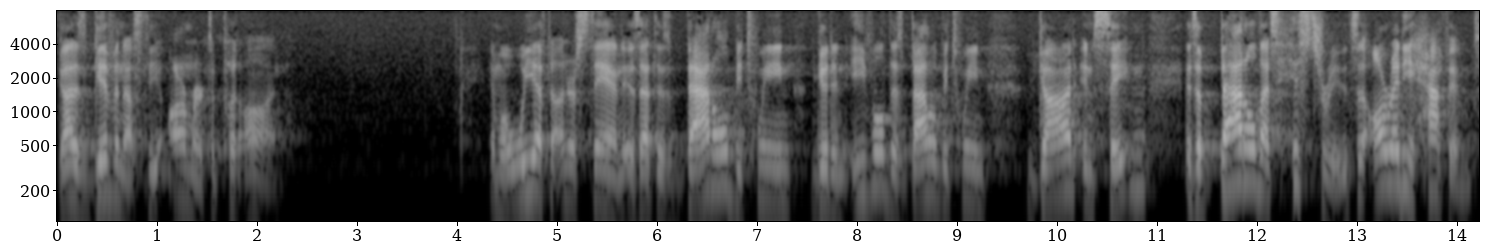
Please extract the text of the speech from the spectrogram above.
God has given us the armor to put on. And what we have to understand is that this battle between good and evil, this battle between God and Satan, is a battle that's history. It's already happened.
